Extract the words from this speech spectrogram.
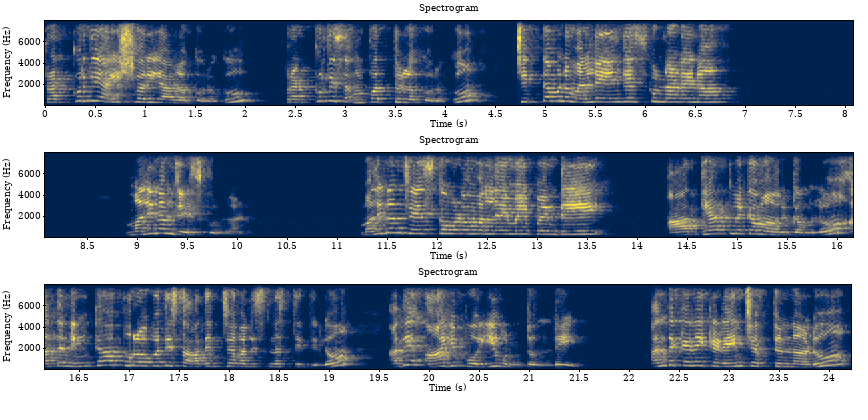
ప్రకృతి ఐశ్వర్యాల కొరకు ప్రకృతి సంపత్తుల కొరకు చిత్తమును మళ్ళీ ఏం చేసుకున్నాడైనా మలినం చేసుకున్నాడు. మలినం చేసుకోవడం వల్ల ఏమైపోయింది? ఆధ్యాత్మిక మార్గంలో అతను ఇంకా పురోగతి సాధించవలసిన స్థితిలో అది ఆగిపోయి ఉంటుంది. అందుకని ఇక్కడ ఏం చెప్తున్నాడు?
